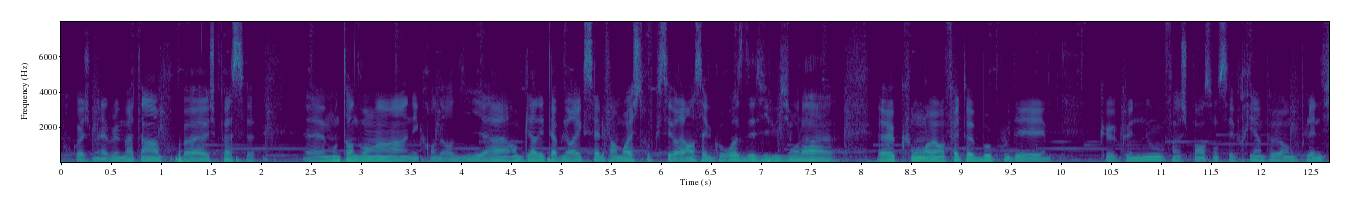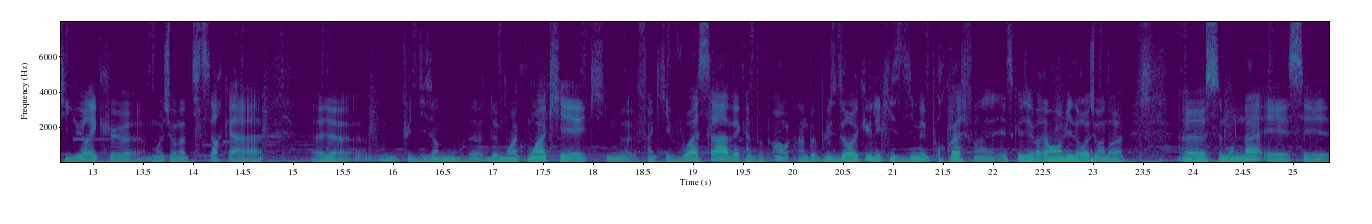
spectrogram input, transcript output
pourquoi je me lève le matin Pourquoi je passe euh, mon temps devant un, écran d'ordi à remplir des tableurs Excel. Enfin, moi, je trouve que c'est vraiment cette grosse désillusion-là euh, euh, en fait beaucoup des. Que, nous, enfin, je pense, on s'est pris un peu en pleine figure et que moi, je vois ma petite sœur qui a euh, plus de 10 ans de, moins que moi qui, voit ça avec un peu, plus de recul et qui se dit mais pourquoi est-ce que j'ai vraiment envie de rejoindre euh, ce monde-là? Et c'est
